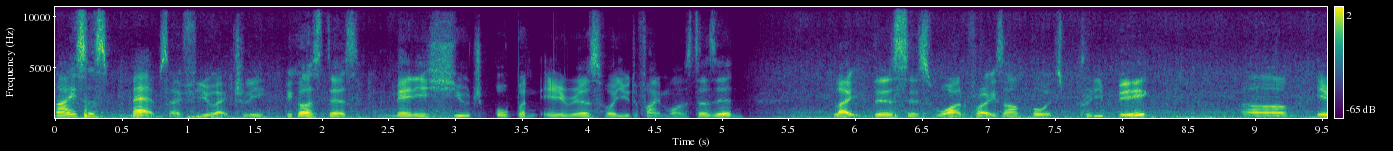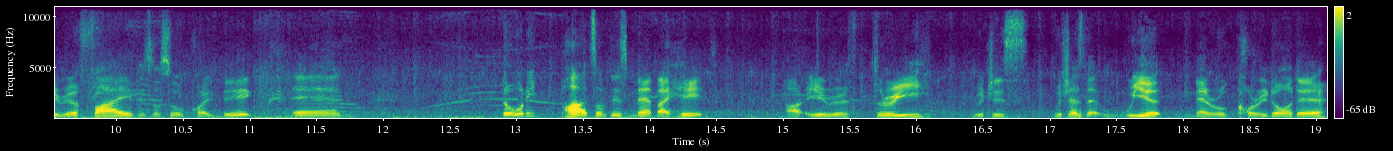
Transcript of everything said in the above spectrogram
nicest maps I feel actually because there's many huge open areas for you to find monsters in. Like this is one for example, it's pretty big. Um, area 5 is also quite big and the only parts of this map I hate are area 3 which is which has that weird narrow corridor there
